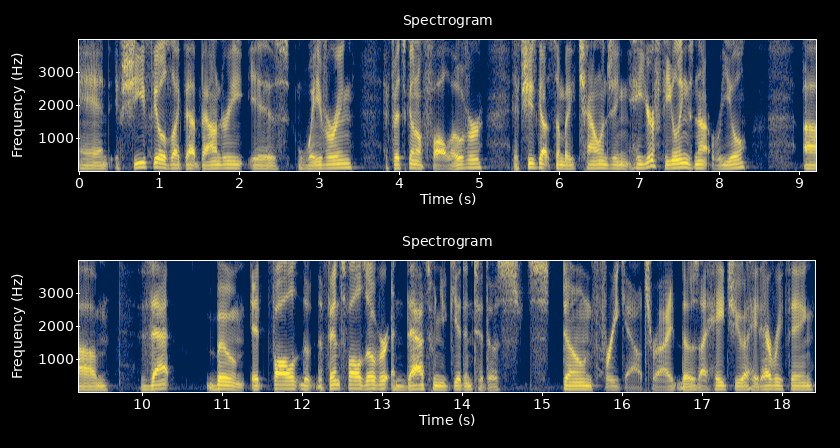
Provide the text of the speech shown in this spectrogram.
And if she feels like that boundary is wavering, if it's going to fall over, if she's got somebody challenging, hey, your feeling's not real, um, that boom, it falls. The, the fence falls over, and that's when you get into those stone freakouts, right? Those I hate you, I hate everything,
